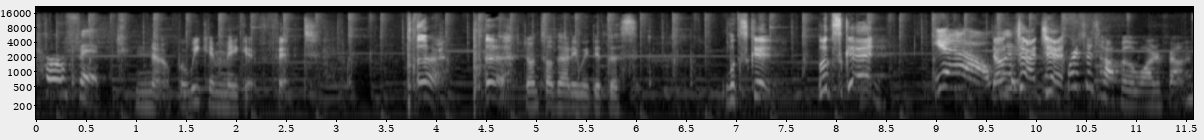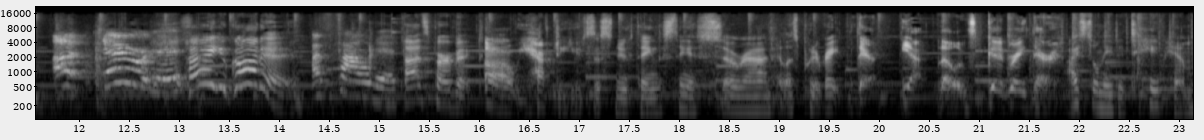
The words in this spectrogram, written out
perfect. No, but we can make it fit. Ugh, ugh. Don't tell Daddy we did this. Looks good. Looks good. Yeah. Don't touch it. Where's the top of the water fountain? Ah, there it is. Hey, you got it. I found it. That's perfect. Oh, we have to use this new thing. This thing is so rad. Let's put it right there. Yeah, that looks good right there. I still need to tape him.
